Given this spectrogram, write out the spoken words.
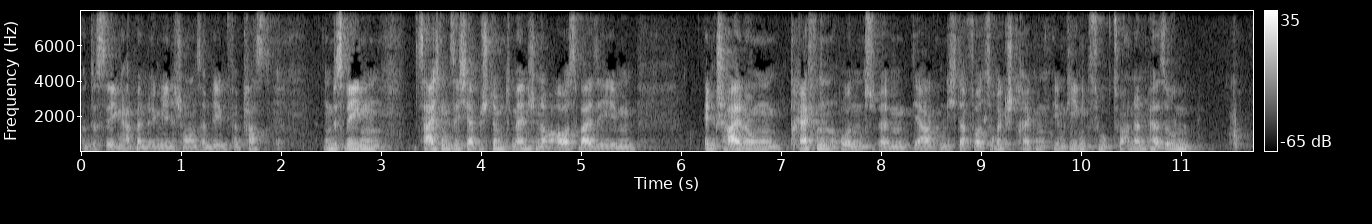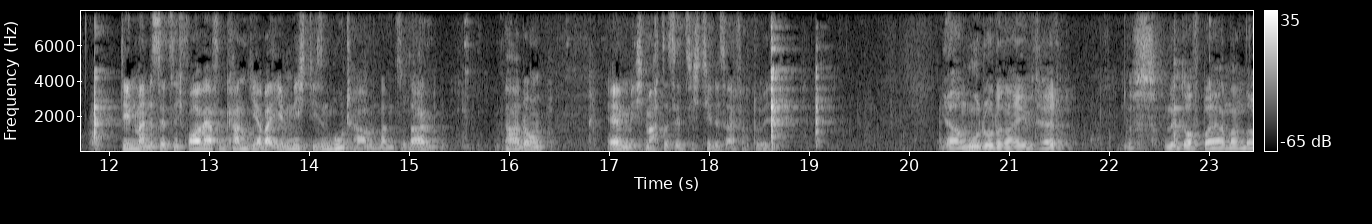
Und deswegen hat man irgendwie eine Chance im Leben verpasst. Und deswegen zeichnen sich ja bestimmte Menschen auch aus, weil sie eben Entscheidungen treffen und ähm, ja, nicht davor zurückstrecken, im Gegenzug zu anderen Personen, denen man das jetzt nicht vorwerfen kann, die aber eben nicht diesen Mut haben, dann zu sagen, pardon, ähm, ich mache das jetzt, ich ziehe das einfach durch. Ja, Mut oder Naivität, das liegt oft beieinander.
